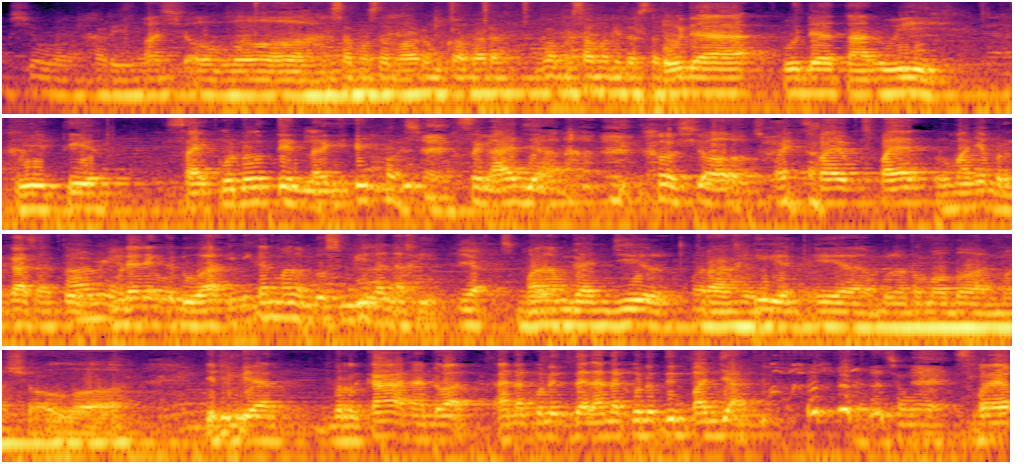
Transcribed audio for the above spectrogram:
Masya Allah hari ini Masya Allah. sama-sama buka bareng buka bersama kita Ustaz. Udah udah tarwih, witir, saya kunutin lagi Masya sengaja Masya Allah. Supaya- supaya supaya rumahnya berkah satu Amin. kemudian yang kedua ini kan malam 29 akhi Iya, sembilan. malam ganjil Malam terakhir iya bulan Ramadan Masya Allah jadi biar berkah anak doa anak kunutin dan anak kunutin panjang Allah. supaya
